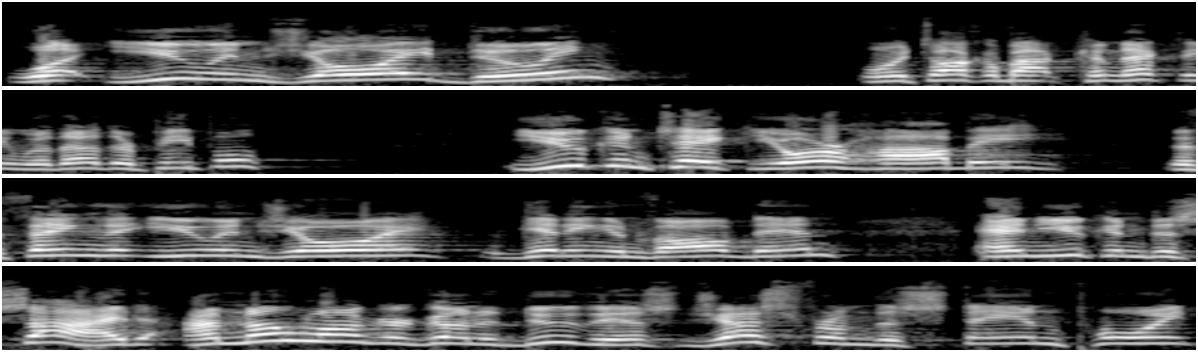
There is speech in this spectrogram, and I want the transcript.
what you enjoy doing when we talk about connecting with other people. You can take your hobby, the thing that you enjoy getting involved in, and you can decide, I'm no longer going to do this just from the standpoint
